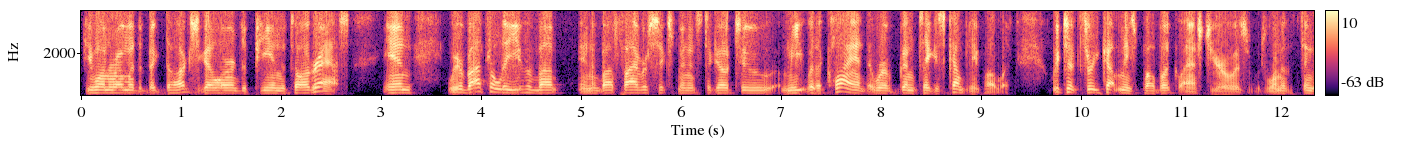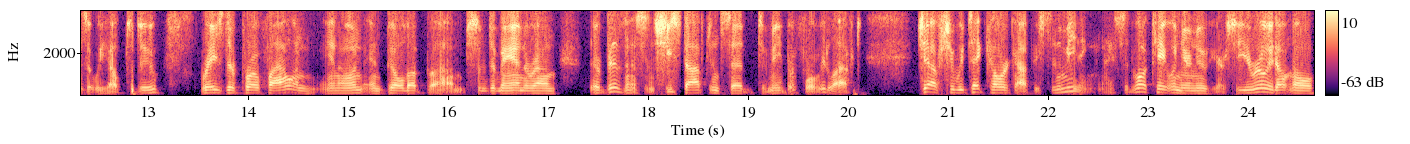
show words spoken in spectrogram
If you want to run with the big dogs, you got to learn to pee in the tall grass. And we were about to leave about in about five or six minutes to go to meet with a client that we're going to take his company public. We took three companies public last year. Was, was one of the things that we helped to do, raise their profile and you know and, and build up um, some demand around their business. And she stopped and said to me before we left, Jeff, should we take color copies to the meeting? And I said, Well, when you're new here, so you really don't know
